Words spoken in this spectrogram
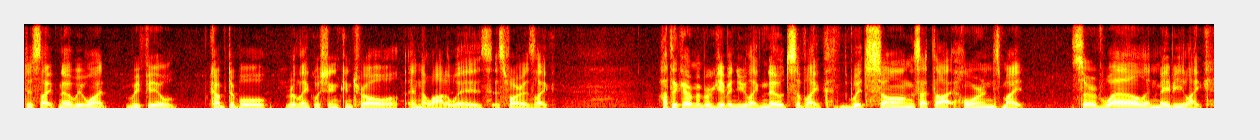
just like, no, we want, we feel comfortable relinquishing control in a lot of ways, as far as like, I think I remember giving you like notes of like which songs I thought horns might serve well, and maybe like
